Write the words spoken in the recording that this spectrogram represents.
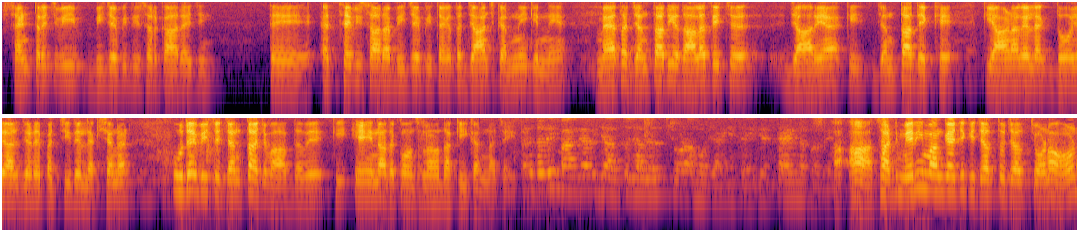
ਸੈਂਟਰ 'ਚ ਵੀ ਬੀਜੇਪੀ ਦੀ ਸਰਕਾਰ ਹੈ ਜੀ। ਤੇ ਇੱਥੇ ਵੀ ਸਾਰਾ ਬੀਜੇਪੀ ਤੱਕ ਤਾਂ ਜਾਂਚ ਕਰਨੀ ਕਿੰਨੇ ਹੈ। ਮੈਂ ਤਾਂ ਜਨਤਾ ਦੀ ਅਦਾਲਤ ਵਿੱਚ ਜਾ ਰਿਹਾ ਕਿ ਜਨਤਾ ਦੇਖੇ ਕਿ ਆਉਣ ਵਾਲੇ ਇਲੈਕ- 2000 ਜਿਹੜੇ 25 ਦੇ ਇਲੈਕਸ਼ਨ ਹਨ ਉਹਦੇ ਵਿੱਚ ਜਨਤਾ ਜਵਾਬ ਦੇਵੇ ਕਿ ਇਹ ਇਹਨਾਂ ਦੇ ਕੌਂਸਲਰਾਂ ਦਾ ਕੀ ਕਰਨਾ ਚਾਹੀਦਾ। ਤੁਹਾਡੀ ਮੰਗ ਹੈ ਵੀ ਜਲਦ ਤੋਂ ਜਲਦ ਚੋਣਾਂ ਹੋ ਜਾਣੀਆਂ ਚਾਹੀਦੀਆਂ ਟਾਈਮ ਨਾ ਪਵੇ। ਹਾਂ- ਸਾਡੀ ਮੇਰੀ ਮੰਗ ਹੈ ਜੀ ਕਿ ਜਲਦ ਤੋਂ ਜਲਦ ਚੋਣਾਂ ਹੋਣ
